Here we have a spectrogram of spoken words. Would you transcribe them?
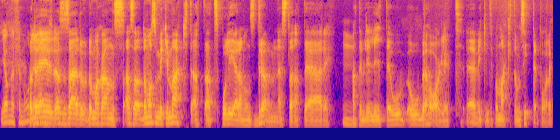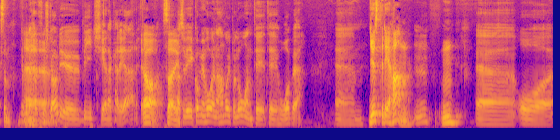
Ja men förmodligen. Och det är alltså så här, de, de, har chans, alltså de har så mycket makt att, att spolera någons dröm nästan. Att det är Mm. Att det blir lite obehagligt eh, vilken typ av makt de sitter på. Liksom. Ja, men det här eh, förstörde ju Beach hela karriär. Ja, så är det. Alltså vi kommer ihåg när han var ju på lån till, till HV. Um, Just det, det är han. Mm. Mm. Uh, och,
